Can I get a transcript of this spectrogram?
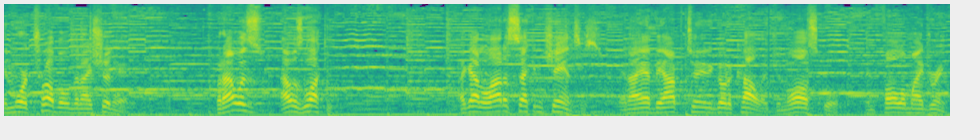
in more trouble than I should have. But I was, I was lucky. I got a lot of second chances. And I had the opportunity to go to college and law school and follow my dreams.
